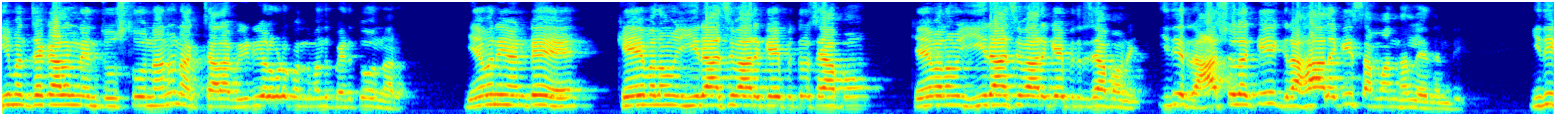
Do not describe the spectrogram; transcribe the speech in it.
ఈ మధ్యకాలం నేను చూస్తూ ఉన్నాను. నాకు చాలా వీడియోలు కూడా కొంతమంది పెడుతూ ఉన్నారు. ఏమని అంటే కేవలం ఈ రాశి వారికే పితృశాపం కేవలం ఈ రాశి వారికే పితృశాపం అని. ఇది రాశులకి గ్రహాలకి సంబంధం లేదండి. ఇది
